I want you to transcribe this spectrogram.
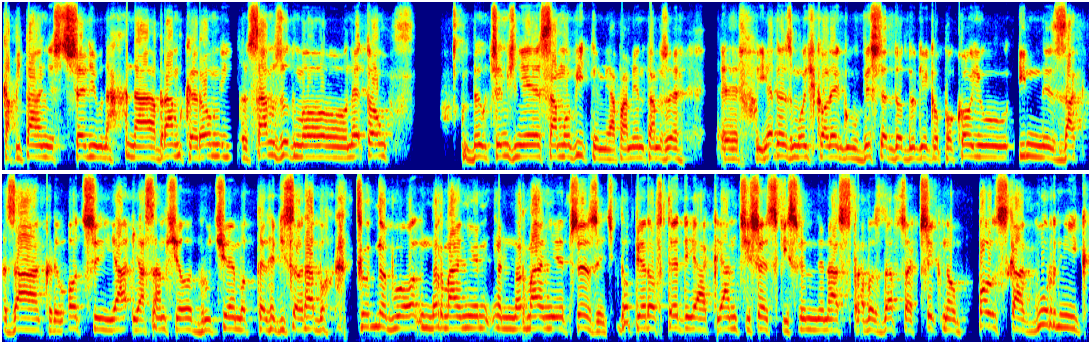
kapitalnie strzelił na, na bramkę Romi, sam rzut monetą był czymś niesamowitym. Ja pamiętam, że jeden z moich kolegów wyszedł do drugiego pokoju, inny za, zakrył oczy. Ja, ja sam się odwróciłem od telewizora, bo trudno było normalnie, normalnie przeżyć. Dopiero wtedy, jak Jan Ciszewski, słynny nasz sprawozdawca, krzyknął Polska Górnik,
